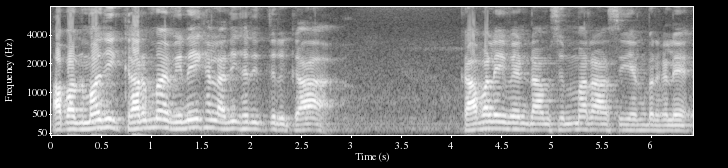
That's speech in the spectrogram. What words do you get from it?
அப்போ அந்த மாதிரி கர்ம வினைகள் அதிகரித்திருக்கா? கவலை வேண்டாம் சிம்மராசி என்பர்களே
